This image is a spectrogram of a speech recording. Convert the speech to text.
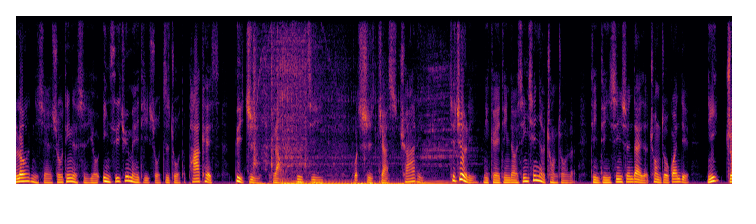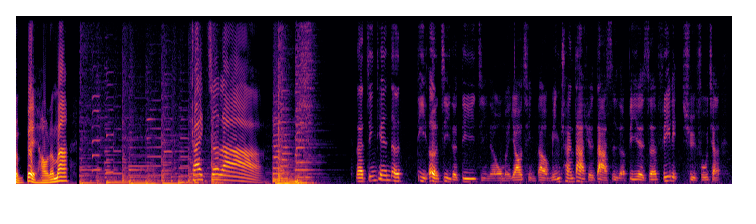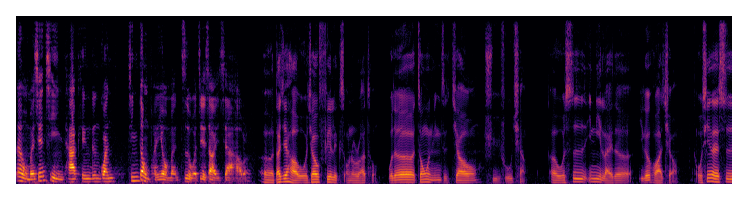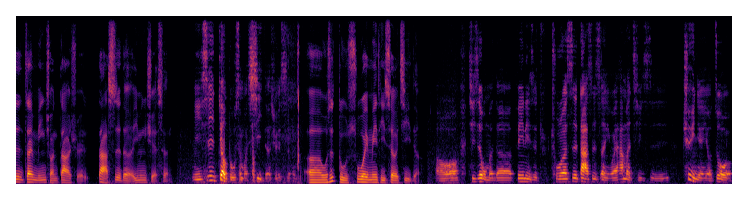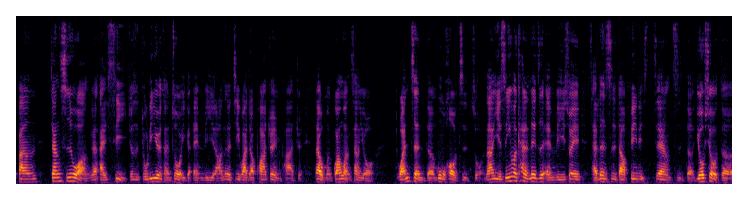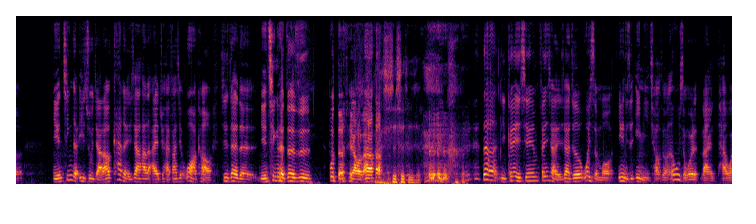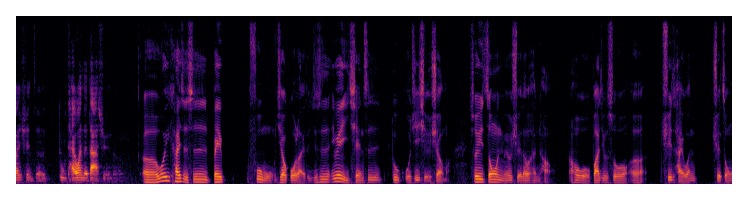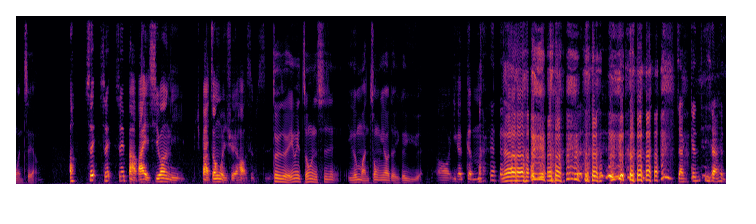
Hello，你现在收听的是由硬 CG 媒体所制作的 Podcast《壁纸老司机》，我是 Just Charlie，在这里你可以听到新鲜的创作人，听听新生代的创作观点，你准备好了吗？开车啦！那今天的第二季的第一集呢，我们邀请到名传大学大四的毕业生 Philip 许福强。那我们先请他先跟观听众朋友们自我介绍一下好了。呃，大家好，我叫 Felix Honorato，我的中文名字叫许福强。呃，我是印尼来的一个华侨，我现在是在名传大学大四的一名学生。你是就读什么系的学生？呃，我是读数位媒体设计的。哦，其实我们的 Felix 除了是大四生以外，他们其实去年有做帮僵尸网跟 IC 就是独立乐团做一个 MV，然后那个计划叫 Project in Project，在我们官网上有完整的幕后制作。那也是因为看了那支 MV，所以才认识到 Felix 这样子的优秀的年轻的艺术家。然后看了一下他的 IG，还发现哇靠，现在的年轻人真的是不得了啦！谢 谢谢谢。那你可以先分享一下，就是为什么？因为你是印尼侨生，那为什么会来台湾选择读台湾的大学呢？呃，我一开始是被父母叫过来的，就是因为以前是读国际学校嘛，所以中文没有学到很好。然后我爸就说，呃，去台湾学中文这样。哦，所以所以所以爸爸也希望你把中文学好，是不是？对对，因为中文是一个蛮重要的一个语言。哦，一个根嘛，讲根听起来很，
